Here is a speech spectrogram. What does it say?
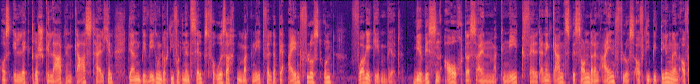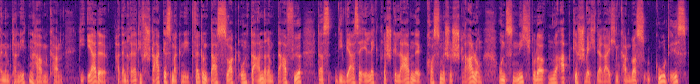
aus elektrisch geladenen Gasteilchen, deren Bewegung durch die von ihnen selbst verursachten Magnetfelder beeinflusst und vorgegeben wird. Wir wissen auch, dass ein Magnetfeld einen ganz besonderen Einfluss auf die Bedingungen auf einem Planeten haben kann. Die Erde hat ein relativ starkes Magnetfeld und das sorgt unter anderem dafür, dass diverse elektrisch geladene kosmische Strahlung uns nicht oder nur abgeschwächt erreichen kann, was gut ist,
